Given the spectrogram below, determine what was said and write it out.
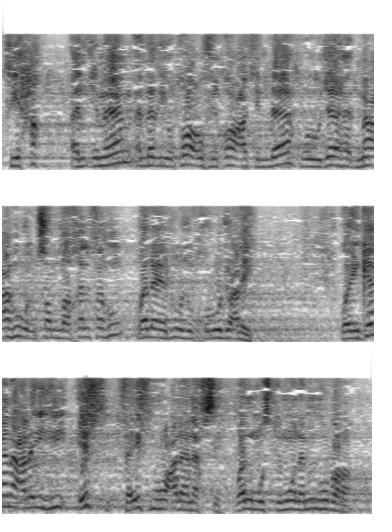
في حق الإمام الذي يطاع في طاعة الله ويجاهد معه ويصلى خلفه ولا يجوز الخروج عليه. وإن كان عليه إثم فإثمه على نفسه والمسلمون منه براء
